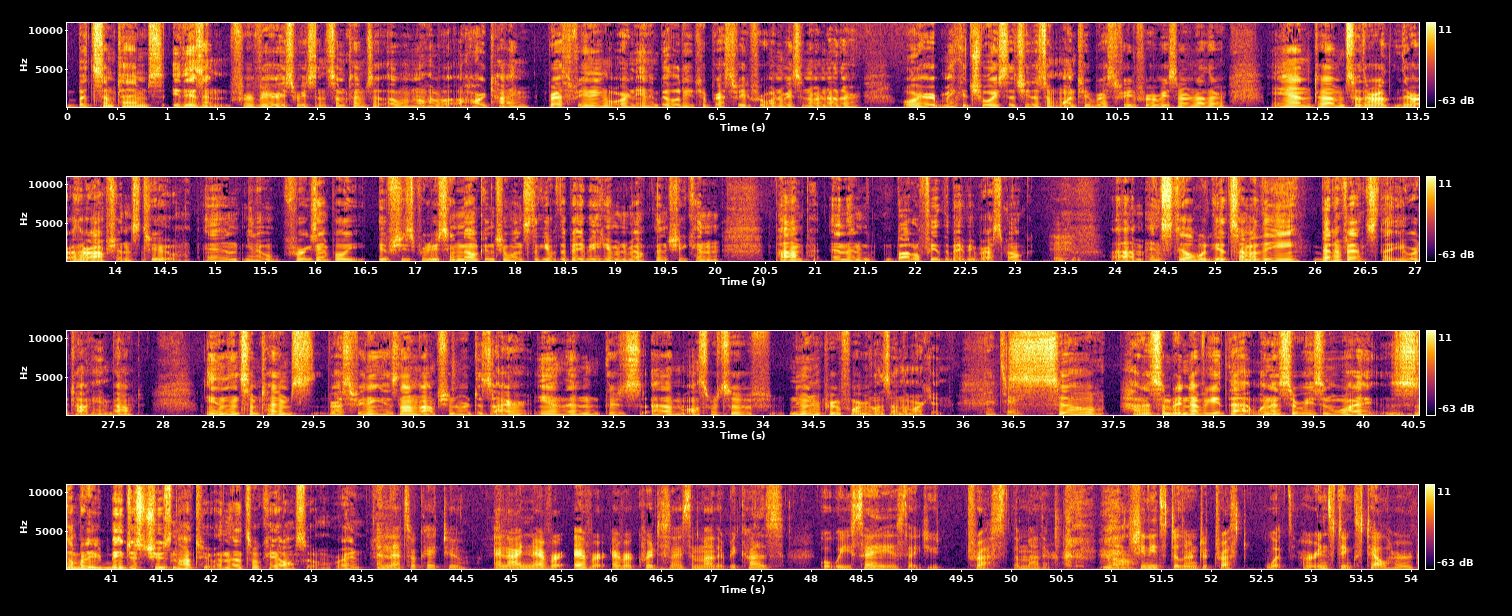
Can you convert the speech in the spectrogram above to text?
but sometimes it isn't for various reasons. Sometimes a, woman will have a hard time breastfeeding or an inability to breastfeed for one reason or another or make a choice that she doesn't want to breastfeed for a reason or another. And um, so there are there are other options too. And you know, for example, if she's producing milk and she wants to give the baby human milk, then she can pump and then bottle feed the baby breast milk, um, and still would get some of the benefits that you were talking about. And then sometimes breastfeeding is not an option or a desire. And then there's um, all sorts of new and improved formulas on the market. That's right. So, how does somebody navigate that? When is the reason why somebody may just choose not to, and that's okay also, right? And that's okay too. And I never, ever, ever criticize the mother because what we say is that you trust the mother. Yeah. she needs to learn to trust what her instincts tell her.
